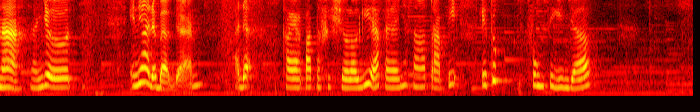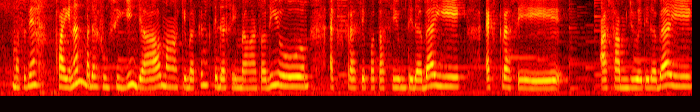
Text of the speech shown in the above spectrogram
Nah, lanjut. Ini ada bagan, ada kayak patofisiologi ya, kayaknya sama terapi itu fungsi ginjal. Maksudnya, kelainan pada fungsi ginjal mengakibatkan ketidakseimbangan sodium, ekskresi potasium tidak baik, ekskresi asam juga tidak baik,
